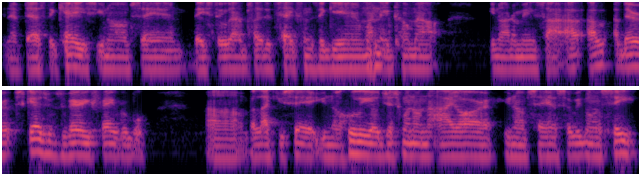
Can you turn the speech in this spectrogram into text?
And if that's the case, you know what I'm saying, they still got to play the Texans again when they come out. You know what I mean? So I, I, their schedule's very favorable. Um, but like you said, you know, Julio just went on the IR. You know what I'm saying? So we're gonna see.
